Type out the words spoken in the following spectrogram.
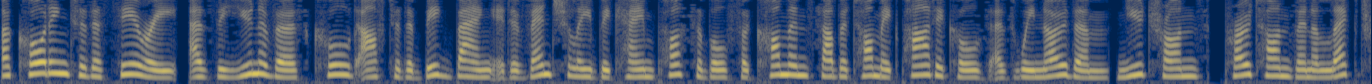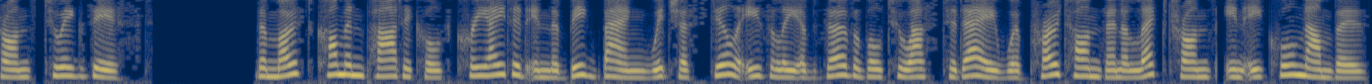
According to the theory, as the universe cooled after the Big Bang it eventually became possible for common subatomic particles as we know them neutrons, protons and electrons to exist. The most common particles created in the Big Bang which are still easily observable to us today were protons and electrons in equal numbers.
